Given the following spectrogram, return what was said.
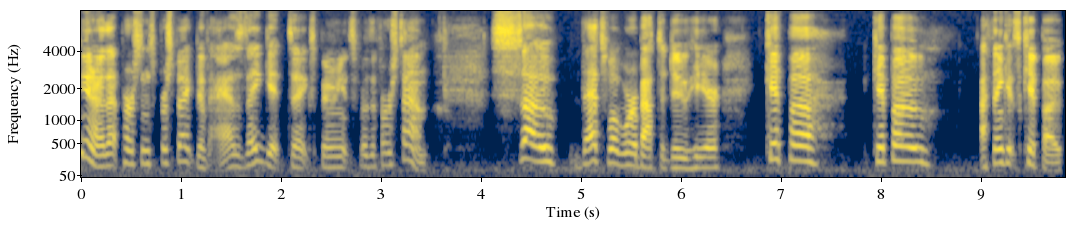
you know, that person's perspective as they get to experience for the first time. So that's what we're about to do here. Kippa, Kippo, I think it's Kippo.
